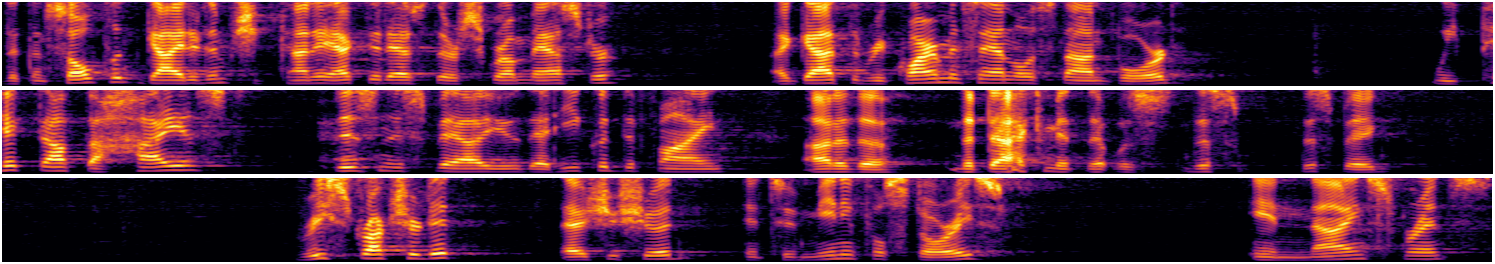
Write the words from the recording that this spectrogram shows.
The consultant guided him. She kind of acted as their scrum master. I got the requirements analyst on board. We picked out the highest business value that he could define out of the, the document that was this, this big, restructured it, as you should, into meaningful stories in nine sprints,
